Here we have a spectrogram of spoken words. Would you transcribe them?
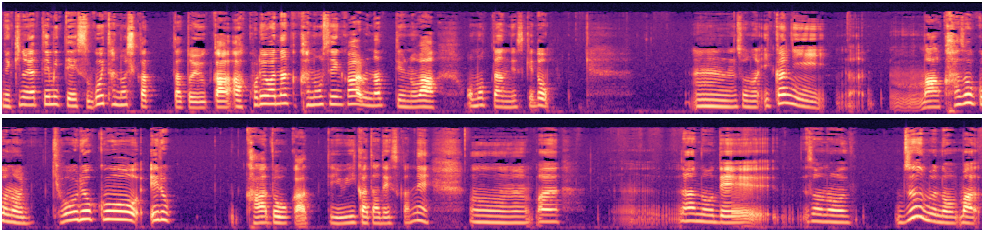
ね、昨日やってみてすごい楽しかったというか、あ、これはなんか可能性があるなっていうのは思ったんですけど、うん、その、いかに、まあ、家族の協力を得るかどうかっていう言い方ですかね。うん、まあ、なので、その、ズームの、まあ、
